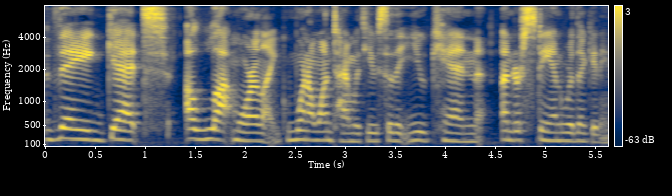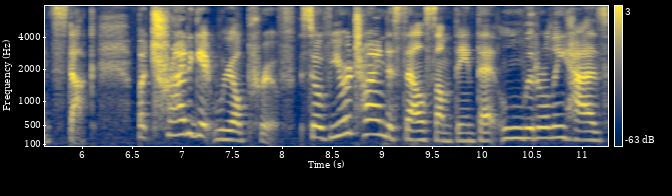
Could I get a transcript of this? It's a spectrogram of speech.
they get a lot more like one on one time with you so that you can understand where they're getting stuck. But try to get real proof. So if you're trying to sell something that literally has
